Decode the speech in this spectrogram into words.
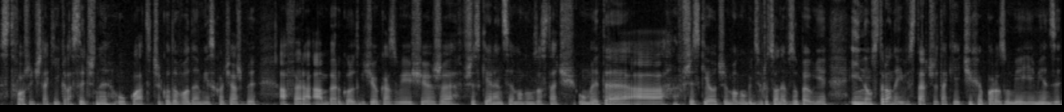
stworzyć taki klasyczny układ, czego dowodem jest chociażby afera Ambergold, gdzie okazuje się, że wszystkie ręce mogą zostać umyte, a wszystkie oczy mogą być zwrócone w zupełnie inną stronę i wystarczy takie ciche porozumienie między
